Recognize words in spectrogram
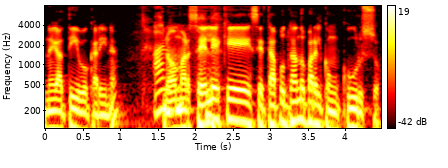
negativo, Karina. Ah, no, Marcel es que se está apuntando para el concurso.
